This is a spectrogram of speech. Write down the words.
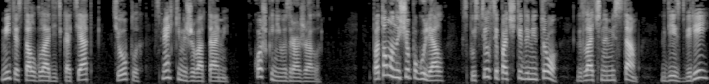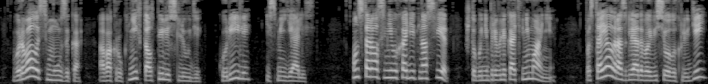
Митя стал гладить котят, теплых, с мягкими животами. Кошка не возражала. Потом он еще погулял, спустился почти до метро, к злачным местам, где из дверей вырывалась музыка, а вокруг них толпились люди, курили и смеялись. Он старался не выходить на свет, чтобы не привлекать внимания. Постоял, разглядывая веселых людей,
